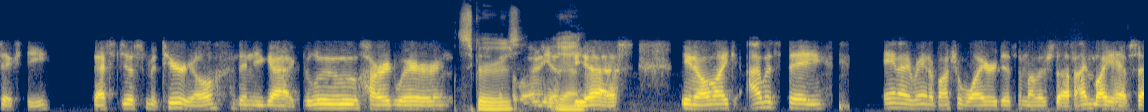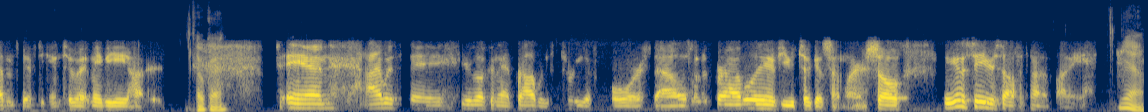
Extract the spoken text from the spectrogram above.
sixty. That's just material. Then you got glue, hardware, Screws. Yeah. BS. You know, like I would say, and I ran a bunch of wire, did some other stuff. I might have 750 into it, maybe 800. Okay. And I would say you're looking at probably three to four thousand, probably if you took it somewhere. So you're going to save yourself a ton of money. Yeah.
